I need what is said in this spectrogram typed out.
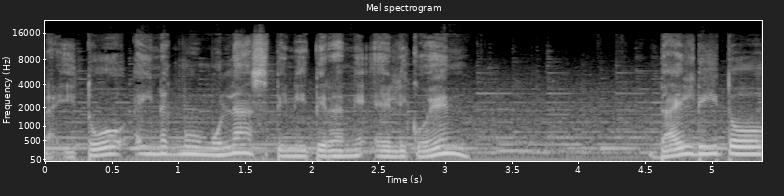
na ito ay nagmumula sa tinitiran ni Eli Cohen. Dahil dito,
